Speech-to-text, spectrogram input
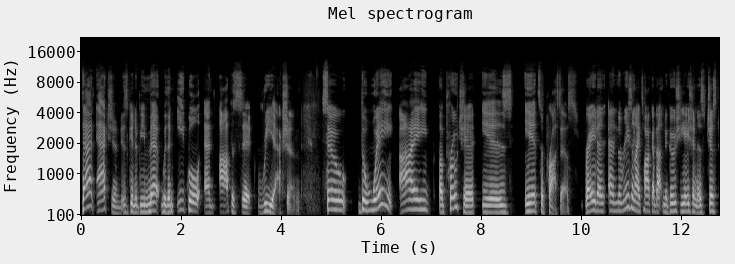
that action is going to be met with an equal and opposite reaction. So the way I approach it is it's a process, right? And, and the reason I talk about negotiation is just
